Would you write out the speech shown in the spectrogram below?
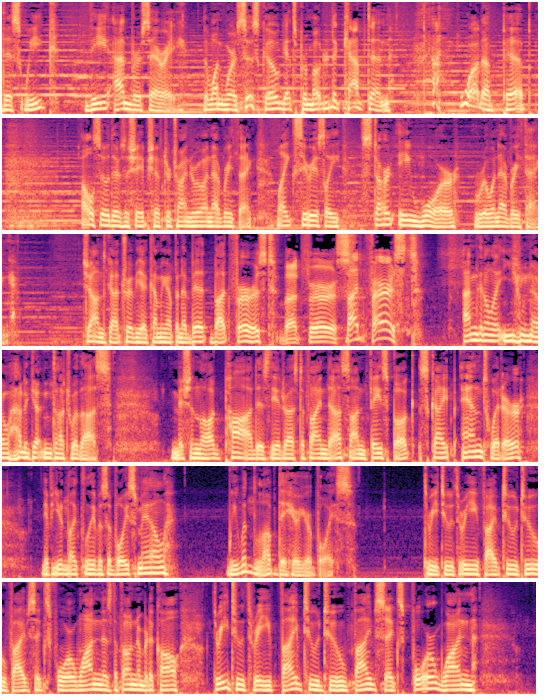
This week, The Adversary, the one where Sisko gets promoted to captain. what a pip. Also, there's a shapeshifter trying to ruin everything. Like, seriously, start a war, ruin everything. John's got trivia coming up in a bit, but first. But first. But first, I'm going to let you know how to get in touch with us. Mission Log Pod is the address to find us on Facebook, Skype, and Twitter. If you'd like to leave us a voicemail, we would love to hear your voice. 323 522 5641 is the phone number to call. 323 522 5641.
